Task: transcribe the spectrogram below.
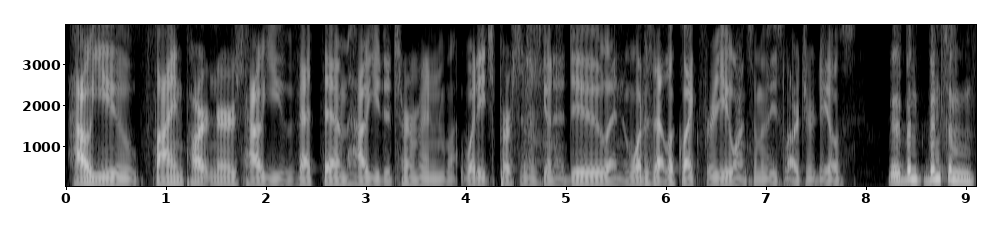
how you find partners, how you vet them, how you determine what each person is going to do, and what does that look like for you on some of these larger deals? There's been been some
